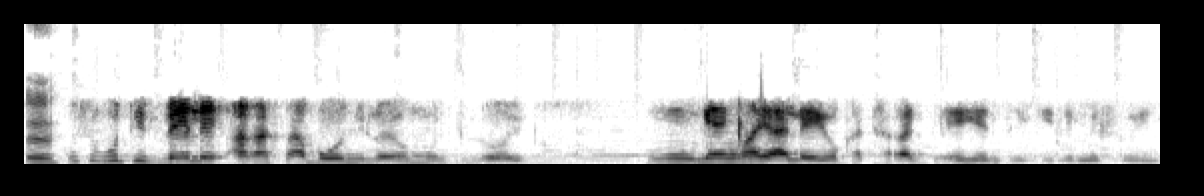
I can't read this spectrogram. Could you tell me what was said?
Mm. kusho ukuthi vele akasaboni loyo muntu loyo ngenxa yaleyo cataract eyenzekile emehlweni.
